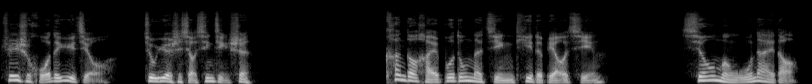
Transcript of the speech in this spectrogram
真是活得愈久，就越是小心谨慎。”看到海波东那警惕的表情，萧猛无奈道：“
